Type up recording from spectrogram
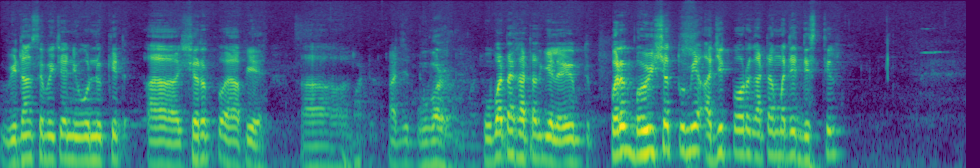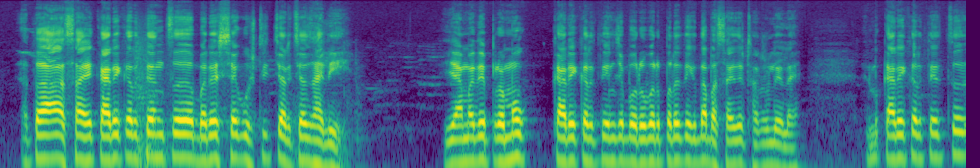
विधानसभेच्या निवडणुकीत शरद प- आपले अजित. उबाटा. गटात गेले. परत भविष्यात तुम्ही अजित पवार गटामध्ये दिसतील? आता असं आहे कार्यकर्त्यांचं बऱ्याचशा गोष्टी चर्चा झाली. यामध्ये प्रमुख कार्यकर्त्यांच्या बरोबर परत एकदा बसायचं ठरवलेलं आहे. आणि मग कार्यकर्त्याचं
